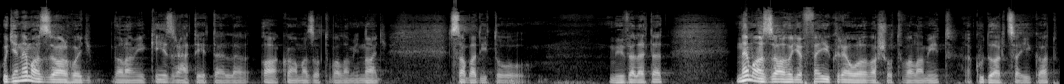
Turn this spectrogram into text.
Ugye nem azzal, hogy valami kézrátétellel alkalmazott valami nagy szabadító műveletet, nem azzal, hogy a fejükre olvasott valamit, a kudarcaikat,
